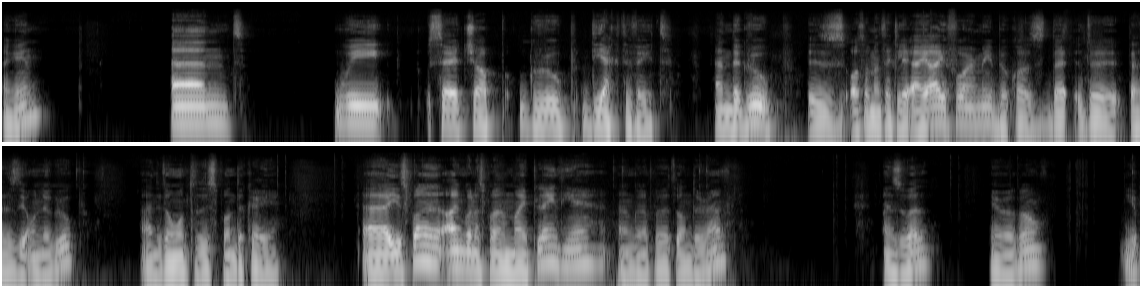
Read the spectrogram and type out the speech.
again and we search up group deactivate and the group is automatically AI for me because the, the that is the only group and I don't want to despawn the carrier. Uh, you spawn I'm gonna spawn my plane here I'm gonna put it on the ramp as well here we go. Yep.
